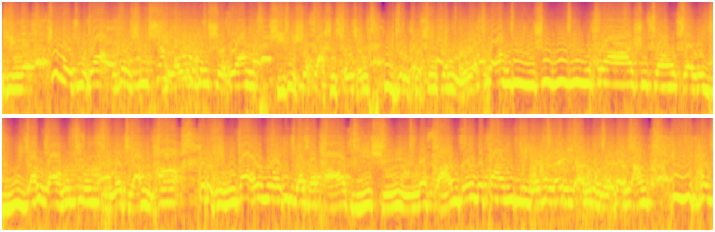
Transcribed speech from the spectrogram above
人也等听这句话，又是喜来的又是慌，喜的是化身求神，遇见这么天仙女儿；慌的是化是小手一摇摇。我将他这个领到我的脚下，爬的是那三更的半夜还来了我的娘，一头一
